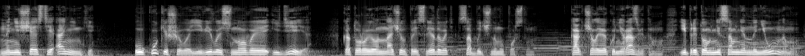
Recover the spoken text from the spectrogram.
На несчастье Анненьки у Кукишева явилась новая идея, которую он начал преследовать с обычным упорством. Как человеку неразвитому и притом несомненно неумному,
